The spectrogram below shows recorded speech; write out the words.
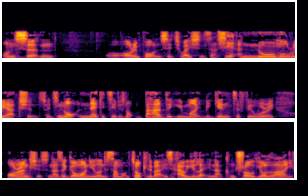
uncertain, or, important situations, it's actually a normal reaction. So it's not negative. It's not bad that you might begin to feel worry or anxious. And as I go on, you'll understand what I'm talking about is how you're letting that control your life.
